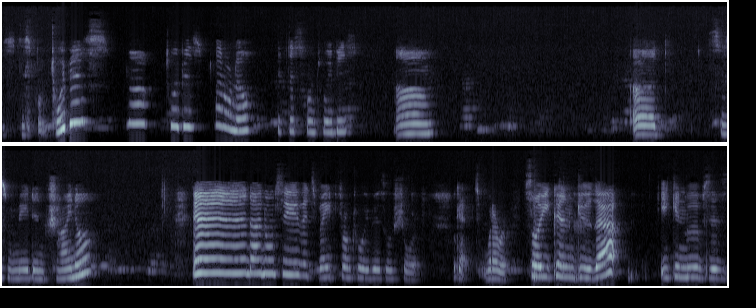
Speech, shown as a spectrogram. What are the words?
Is this from Toy Biz? No, Toy Biz. I don't know. Is this from Toy Biz? Um. Uh, this is made in China. And I don't see if it's made from Toy Biz or Short. Okay, whatever. So you can do that. He can move his.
